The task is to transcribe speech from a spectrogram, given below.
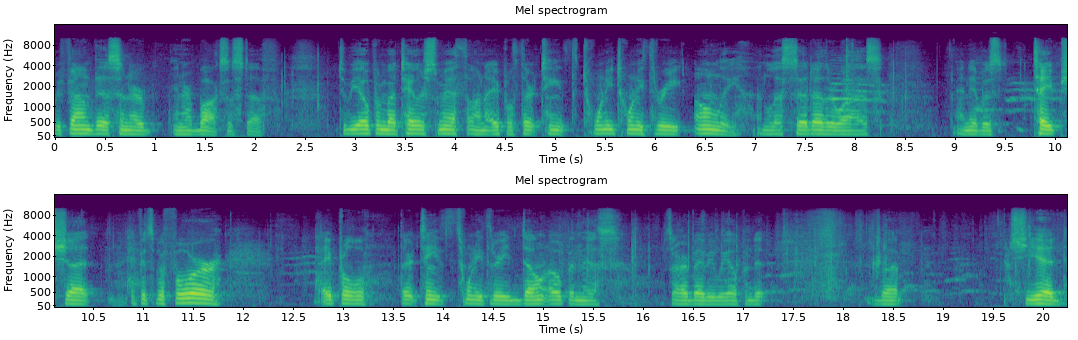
we found this in her in our box of stuff. To be opened by Taylor Smith on April 13th, 2023 only, unless said otherwise. And it was taped shut. If it's before April 13th, 23, don't open this. Sorry, baby, we opened it. But she had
